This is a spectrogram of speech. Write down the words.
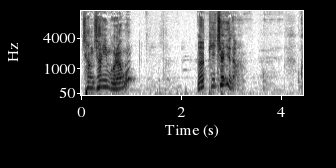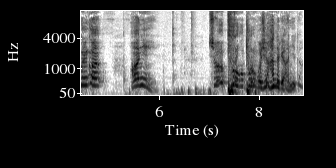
창창이 뭐라고? 어? 비천이다. 그러니까 아니 저 푸르고 푸른 곳이 하늘이 아니다.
